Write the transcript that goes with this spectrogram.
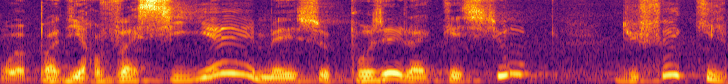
on va pas dire vaciller, mais se poser la question du fait qu'il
